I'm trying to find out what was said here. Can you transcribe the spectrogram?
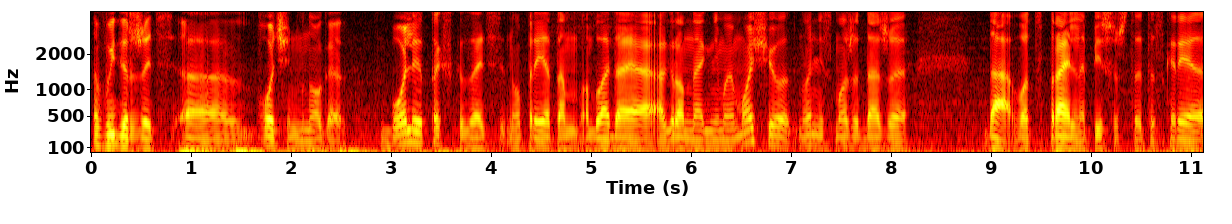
выдержать э, очень много боли, так сказать, но при этом обладая огромной огневой мощью, но не сможет даже да, вот правильно пишет, что это скорее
